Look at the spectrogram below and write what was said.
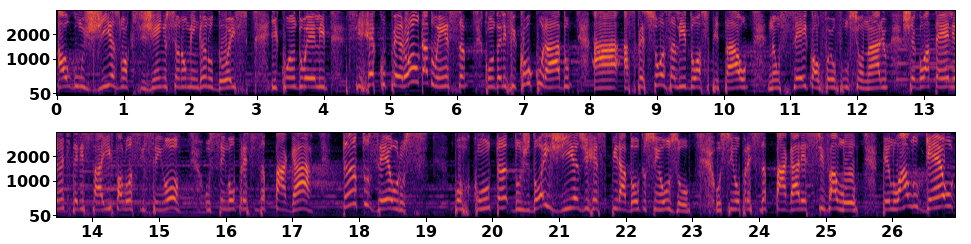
alguns dias no oxigênio, se eu não me engano, dois. E quando ele se recuperou da doença, doença, quando ele ficou curado, a, as pessoas ali do hospital, não sei qual foi o funcionário, chegou até ele antes dele sair e falou assim: Senhor, o Senhor precisa pagar tantos euros por conta dos dois dias de respirador que o Senhor usou. O Senhor precisa pagar esse valor pelo aluguel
